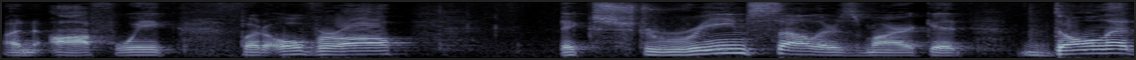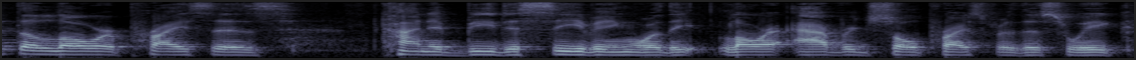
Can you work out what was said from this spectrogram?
an off week. But overall, extreme seller's market. Don't let the lower prices kind of be deceiving or the lower average sold price for this week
